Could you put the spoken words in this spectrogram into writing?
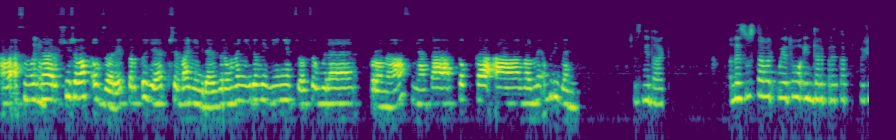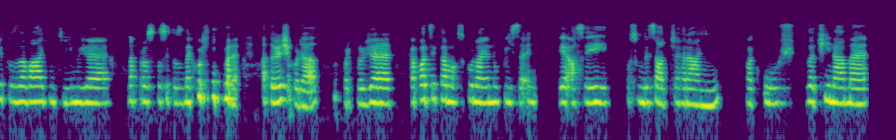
ale asi možná ano. rozšiřovat obzory, protože třeba někde zrovna někdo vyvíjí něco, co bude pro nás nějaká topka a velmi oblíbený. Přesně tak. A nezůstávat u jednoho interpreta, protože to zavádí tím, že naprosto si to znechutíme. A to je škoda, protože kapacita mozku na jednu píseň je asi 80 přehrání, pak už začínáme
